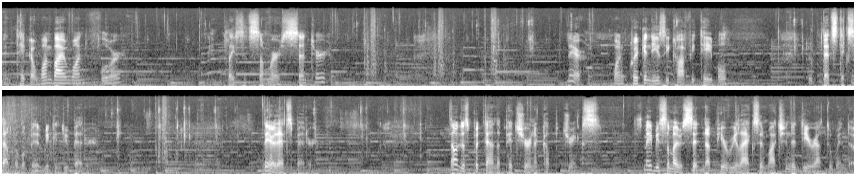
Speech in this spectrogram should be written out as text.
And take a one by one floor, and place it somewhere center. There, one quick and easy coffee table. Oop, that sticks out a little bit, we can do better. There, that's better. I'll just put down the pitcher and a couple drinks. So maybe somebody was sitting up here relaxing watching the deer out the window.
